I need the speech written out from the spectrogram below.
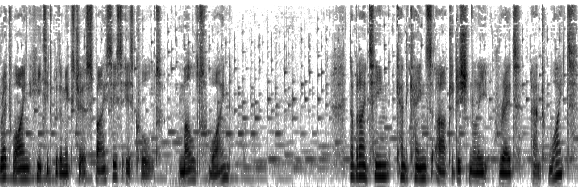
red wine heated with a mixture of spices is called mulled wine. Number 19, candy canes are traditionally red and white.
